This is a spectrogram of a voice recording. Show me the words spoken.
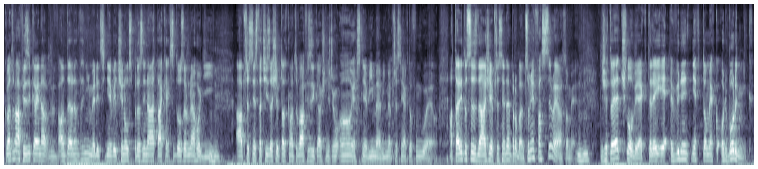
Kvantová fyzika je na v alternativní medicíně většinou zprzněná tak, jak se to zrovna hodí. Mm. A přesně stačí zašeptat kvantová fyzika a všichni řeknou, oh, jasně, víme, víme přesně, jak to funguje. Jo. A tady to se zdá, že je přesně ten problém. Co mě fascinuje na tom je, mm. že to je člověk, který je evidentně v tom jako odborník.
